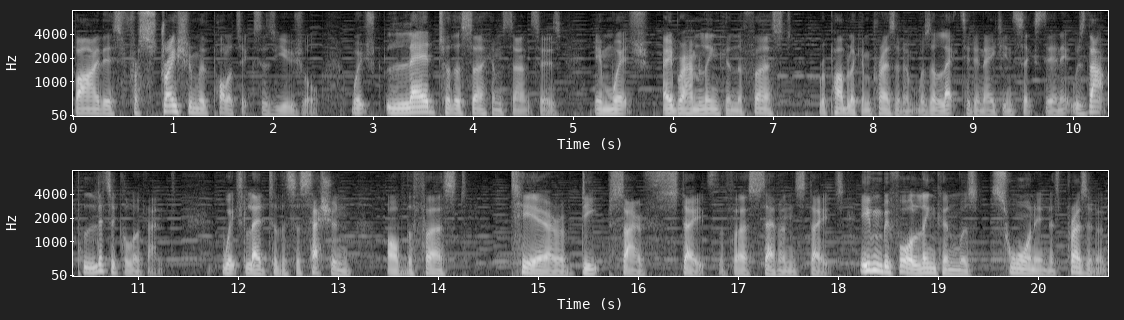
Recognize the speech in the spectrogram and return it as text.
by this frustration with politics as usual, which led to the circumstances in which Abraham Lincoln, the first Republican president, was elected in 1860. And it was that political event which led to the secession of the first tier of deep South states, the first seven states, even before Lincoln was sworn in as president.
